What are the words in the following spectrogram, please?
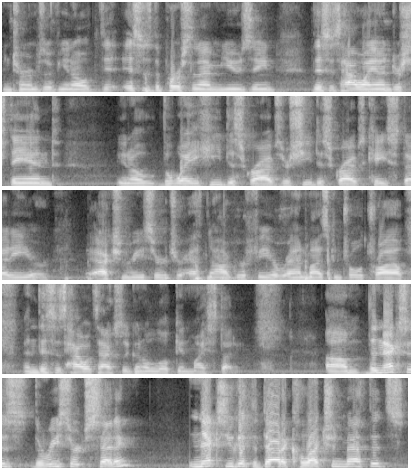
in terms of, you know, th this is the person I'm using, this is how I understand, you know, the way he describes or she describes case study or action research or ethnography or randomized controlled trial, and this is how it's actually going to look in my study. Um, the next is the research setting. Next, you get the data collection methods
